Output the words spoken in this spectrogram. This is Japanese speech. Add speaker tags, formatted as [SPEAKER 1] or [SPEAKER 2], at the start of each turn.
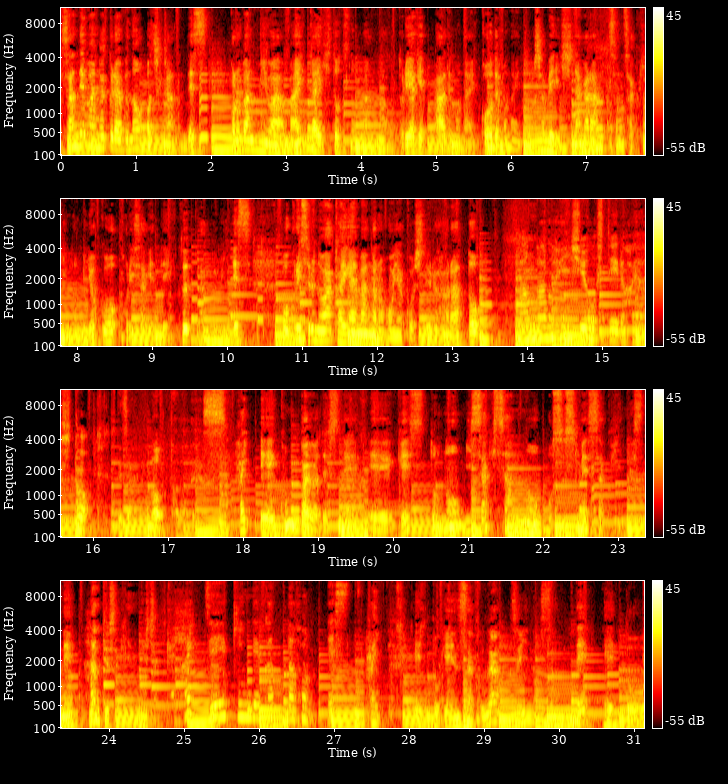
[SPEAKER 1] サンデー漫画クラブのお時間です。この番組は毎回一つの漫画を取り上げああでもないこうでもないとおしゃべりしながらその作品の魅力を掘り下げていく番組です。お送りするのは海外漫画の翻訳をしている原と
[SPEAKER 2] 漫画の編集をしている林と。
[SPEAKER 3] デザイナーの多田です。
[SPEAKER 1] はい、えー今回はですね、えーゲストの美咲さんのおすすめ作品ですね、なんていう作品でしたっけ？
[SPEAKER 4] はい、税金で買った本です。
[SPEAKER 1] はい、えっ、と原作が隋野さんで、えっ、と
